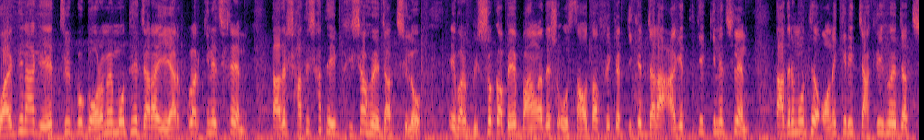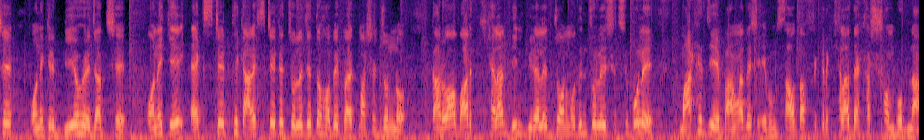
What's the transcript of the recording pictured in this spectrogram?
কয়েকদিন আগে তীব্র গরমের মধ্যে যারা এয়ার কুলার কিনেছিলেন, তাদের সাথে সাথেই ভিসা হয়ে যাচ্ছিল। এবার বিশ্বকাপে বাংলাদেশ ও সাউথ আফ্রিকার টিকিট যারা আগে থেকে কিনেছিলেন, তাদের মধ্যে অনেকেরই চাকরি হয়ে যাচ্ছে, অনেকের বিয়ে হয়ে যাচ্ছে। অনেকে এক স্টেট থেকে আরেক স্টেটে চলে যেতে হবে কয়েক মাসের জন্য। কারও আবার খেলার দিন বিড়ালের জন্মদিন চলে এসেছে বলে মাঠে যেয়ে বাংলাদেশ এবং সাউথ আফ্রিকার খেলা দেখা সম্ভব না।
